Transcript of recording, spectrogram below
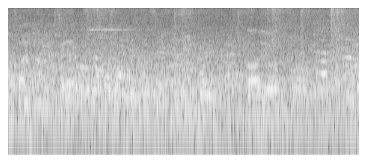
Asan? Ah, yun.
